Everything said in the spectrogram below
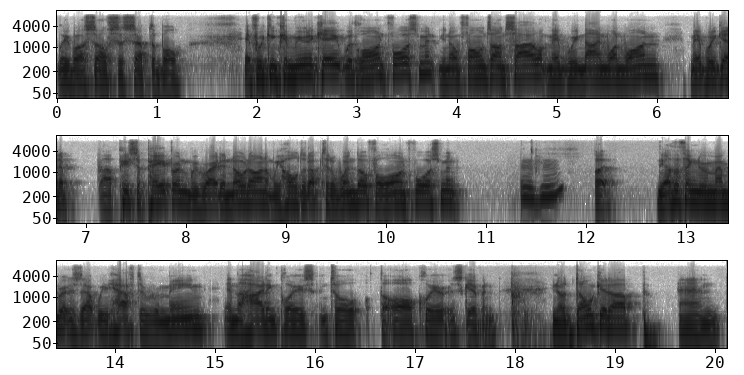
leave ourselves susceptible. If we can communicate with law enforcement, you know, phones on silent, maybe we 911, maybe we get a, a piece of paper and we write a note on it, and we hold it up to the window for law enforcement. Mm-hmm. But The other thing to remember is that we have to remain in the hiding place until the all clear is given. You know, don't get up and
